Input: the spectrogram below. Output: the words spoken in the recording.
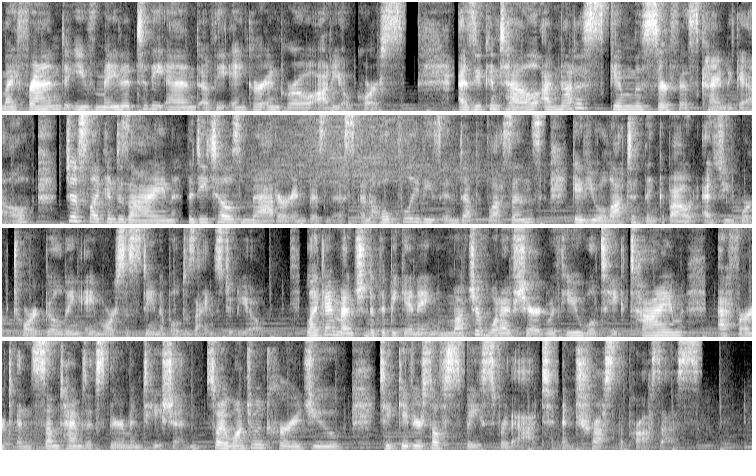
My friend, you've made it to the end of the Anchor and Grow audio course. As you can tell, I'm not a skim the surface kind of gal. Just like in design, the details matter in business, and hopefully, these in depth lessons gave you a lot to think about as you work toward building a more sustainable design studio. Like I mentioned at the beginning, much of what I've shared with you will take time, effort, and sometimes experimentation. So I want to encourage you to give yourself space for that and trust the process.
